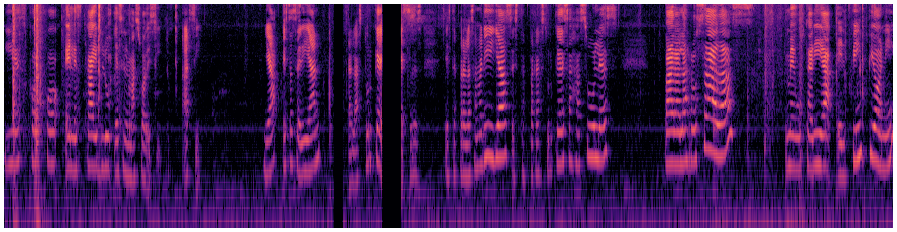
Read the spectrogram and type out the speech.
Y escojo el Sky Blue, que es el más suavecito. Así. Ya, estas serían las turquesas. esta es para las amarillas, esta es para las turquesas azules. Para las rosadas, me gustaría el Pink Peony,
